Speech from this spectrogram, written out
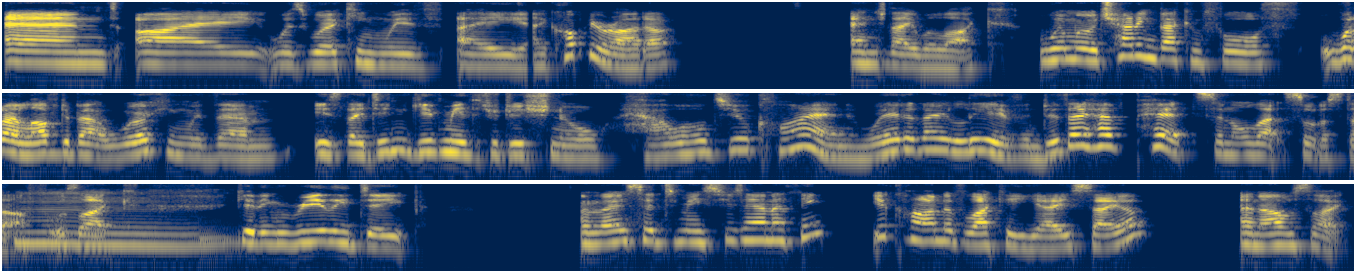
And I was working with a, a copywriter and they were like when we were chatting back and forth what i loved about working with them is they didn't give me the traditional how old's your client? And where do they live? And do they have pets? and all that sort of stuff. Mm. it was like mm. getting really deep. And they said to me suzanne i think you're kind of like a yay sayer. And i was like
